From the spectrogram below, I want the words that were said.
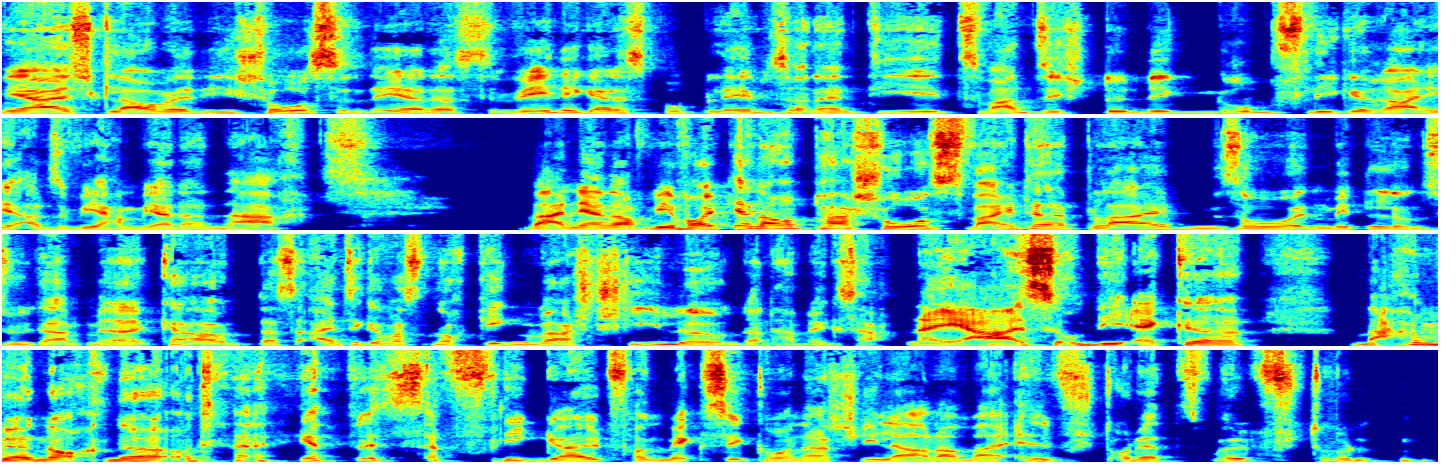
Ja, ich glaube, die Shows sind eher das weniger das Problem, sondern die 20-stündigen Rumfliegerei. Also wir haben ja danach waren ja noch, wir wollten ja noch ein paar Shows weiterbleiben, so in Mittel- und Südamerika. Und das Einzige, was noch ging, war Chile. Und dann haben wir gesagt, na ja, ist um die Ecke, machen wir noch, ne? Und ja, das fliegen halt von Mexiko nach Chile auch noch mal elf oder zwölf Stunden.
